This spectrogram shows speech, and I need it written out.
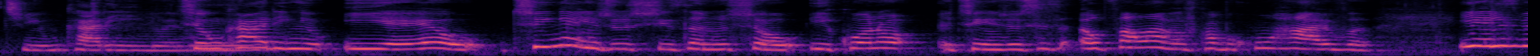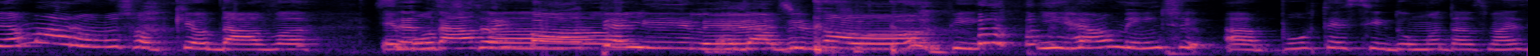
Tinha um carinho ali. Tinha um carinho. E eu tinha injustiça no show. E quando eu tinha injustiça, eu falava, eu ficava com raiva. E eles me amaram no show, porque eu dava Você emoção. dava ibope ali, né? Eu dava Tipo, ibope. E realmente, ah, por ter sido uma das mais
